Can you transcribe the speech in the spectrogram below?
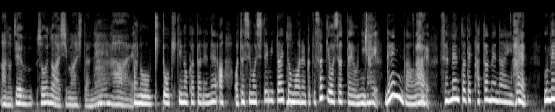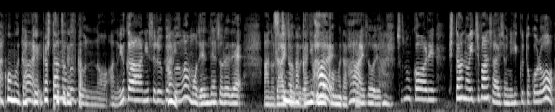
あの全部そういうのはしましたね、はい、あのきっとお聞きの方でねあ私もしてみたいと思われる方、うん、さっきおっしゃったように、はい、レンガはセメントで固めないで、はい埋め込むだけがコツですか、はい、下の部分の、あの、床にする部分はもう全然それで、はい、あの、大丈夫です。土の中に埋め込むだけ。はい、はい、そうです、その代わり、下の一番最初に引くところを、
